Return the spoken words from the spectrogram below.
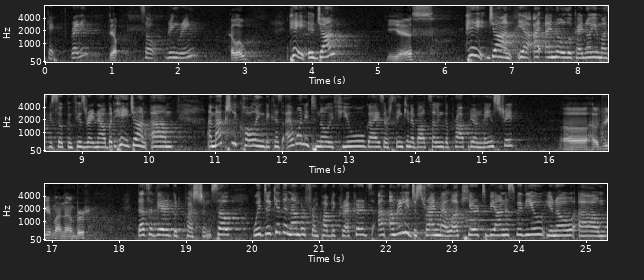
Okay, ready? Yep. So, ring, ring. Hello. Hey, uh, John? Yes. Hey, John. Yeah, I, I know. Look, I know you must be so confused right now, but hey, John, um, I'm actually calling because I wanted to know if you guys are thinking about selling the property on Main Street. Uh, how'd you get my number? That's a very good question. So we do get the number from public records. I'm, I'm really just trying my luck here, to be honest with you. You know, um,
